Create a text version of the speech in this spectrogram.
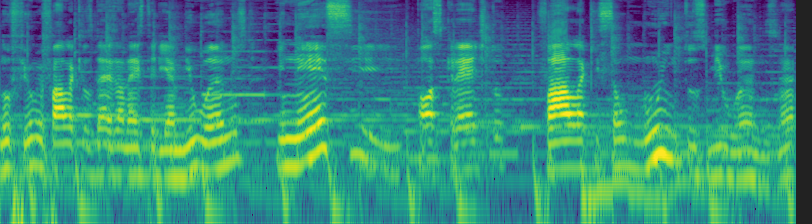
no filme fala que os Dez Anéis teriam mil anos, e nesse pós-crédito fala que são muitos mil anos, né?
